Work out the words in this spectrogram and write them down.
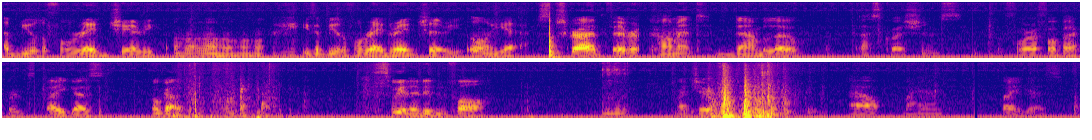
a beautiful red cherry. Oh, he's a beautiful red, red cherry. Oh, yeah. Subscribe, favorite, comment down below, ask questions before I fall backwards. Bye, you guys. Oh, God. Sweet, I didn't fall. My chair. Ow, my hand. Bye, you guys.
